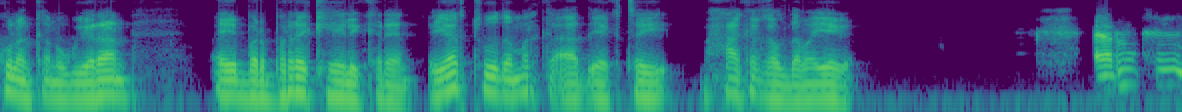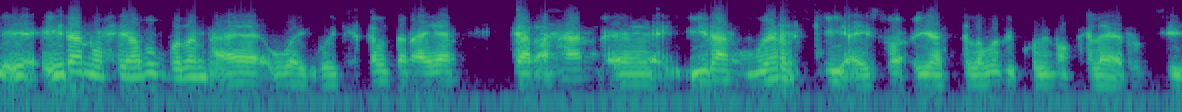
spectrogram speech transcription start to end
kulankan ugu yaraan ay barbare ka heli kareen. Ciyaartooda marka aad eegtay maxaa ka qaldama iyaga runtii iiraan waxyaabo badan way way ka qaldanayaan gaar ahaan iiraan weerarkii ay soo ciyaartay labadii kulin oo kale runtii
